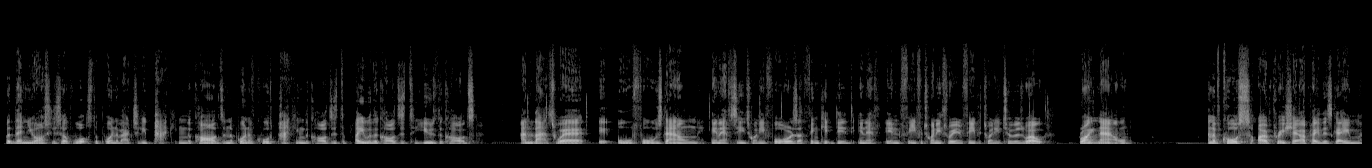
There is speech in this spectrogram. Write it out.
But then you ask yourself, what's the point of actually packing the cards? And the point, of course, packing the cards is to play with the cards, is to use the cards. And that's where it all falls down in FC24, as I think it did in F- in FIFA 23 and FIFA 22 as well. Right now, and of course, I appreciate I play this game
